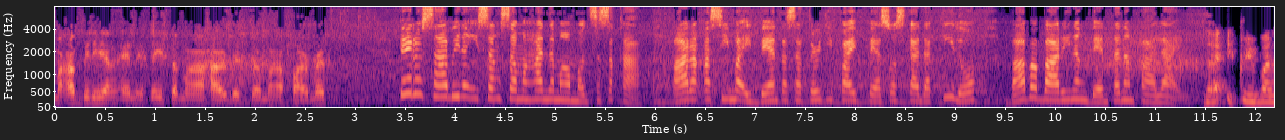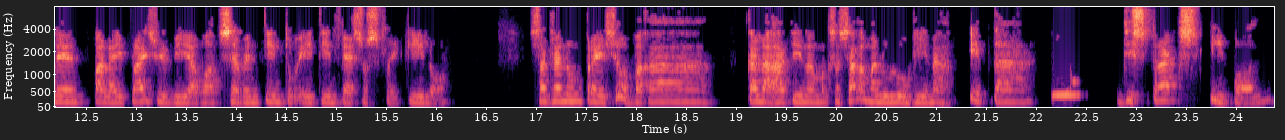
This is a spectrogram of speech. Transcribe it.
makabili ang NSA sa mga harvest ng mga farmers. Pero sabi ng isang samahan ng mga magsasaka, para kasi maibenta sa 35 pesos kada kilo, bababa rin ang benta ng palay. The equivalent palay price will be about 17 to 18 pesos per kilo. Sa ganung presyo, baka kalahati ng magsasaka malulugi na. It uh, distracts people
